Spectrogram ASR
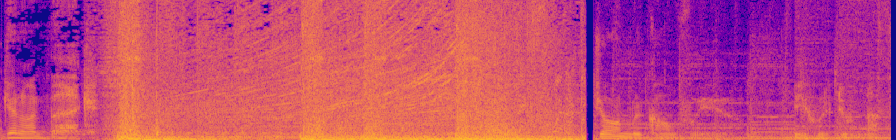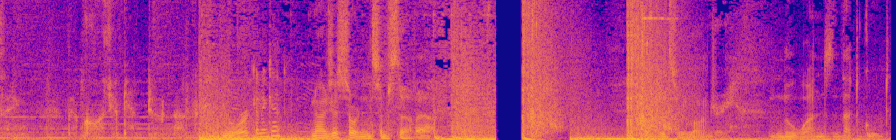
Again, I'm back. John will come for you. You will do nothing because you can do nothing. You working again? No, just sorting some stuff out. It's your laundry. No one's that good.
